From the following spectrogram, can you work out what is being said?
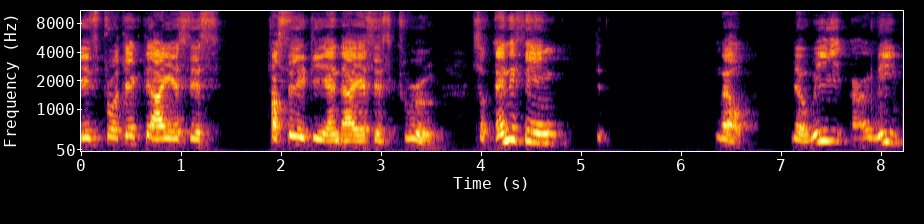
is protect the ISS facility and ISS crew. So anything, well, the, we are, we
